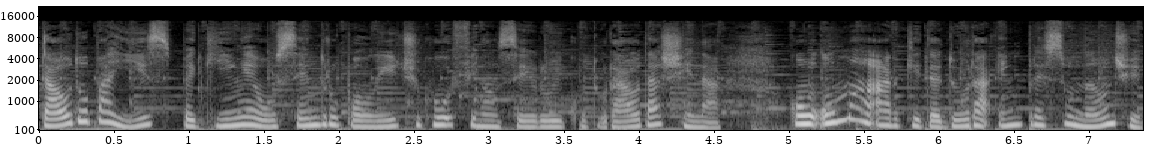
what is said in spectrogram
Capital do país, Pequim é o centro político, financeiro e cultural da China. Com uma arquitetura impressionante,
